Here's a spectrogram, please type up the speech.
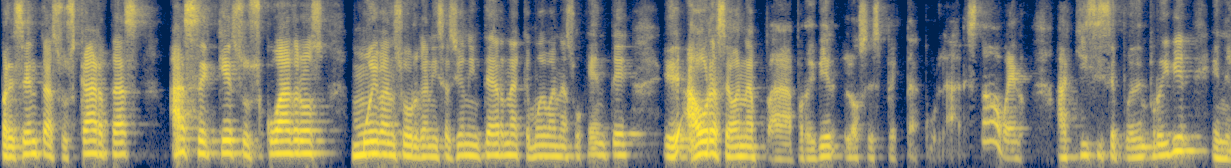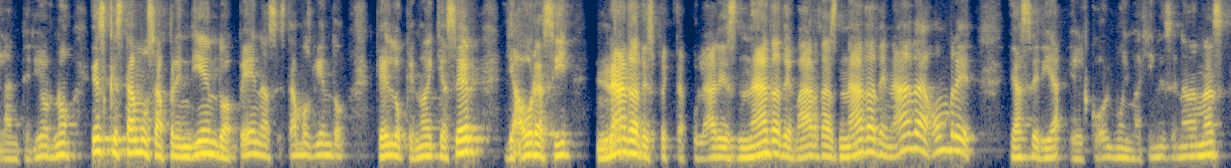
presenta sus cartas, hace que sus cuadros muevan su organización interna, que muevan a su gente. Eh, ahora se van a, a prohibir los espectaculares. No, bueno, aquí sí se pueden prohibir, en el anterior no. Es que estamos aprendiendo apenas, estamos viendo qué es lo que no hay que hacer y ahora sí nada de espectaculares, nada de bardas, nada de nada, hombre, ya sería el colmo, imagínense nada más.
